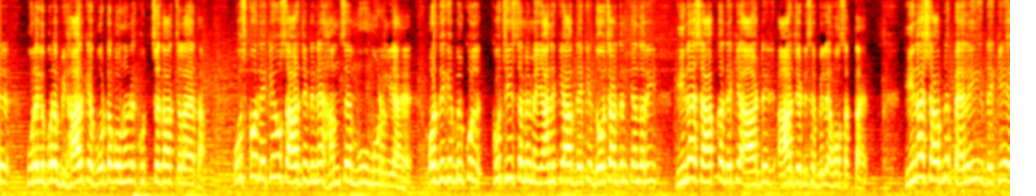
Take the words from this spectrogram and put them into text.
पूरे के पूरे बिहार के वोटों को उन्होंने खुद चलाया था। उसको देखिए, उस आरजेडी ने हमसे मुँह मोड़ लिया है। और देखिए, बिल्कुल कुछ ही समय में, यानी कि आप देखिए, दो चार दिन के अंदर ही हीना साहब का देखिए आरजेडी से विलय हो सकता है। हीना साहब ने पहले ही देखिए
